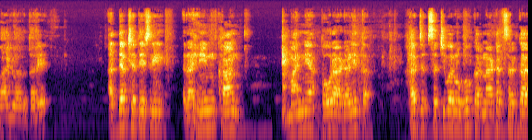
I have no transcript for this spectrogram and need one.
ಭಾಗಿಯಾಗುತ್ತಾರೆ. ಅಧ್ಯಕ್ಷತೆ ಶ್ರೀ ರಹೀಂ ಖಾನ್ ಮಾನ್ಯ ಪೌರ ಆಡಳಿತ ಹಜ್ ಸಚಿವರು ಕರ್ನಾಟಕ ಸರ್ಕಾರ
